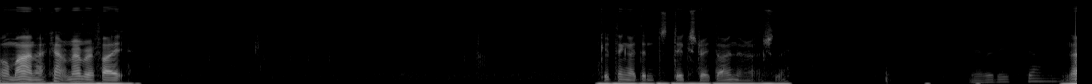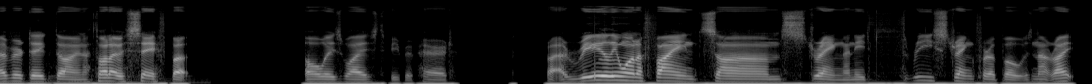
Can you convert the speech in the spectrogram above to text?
Oh man, I can't remember if I. Good thing I didn't dig straight down there actually. Never dig down. Never dig down. I thought I was safe, but always wise to be prepared. Right, I really want to find some string. I need three string for a bow, isn't that right?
